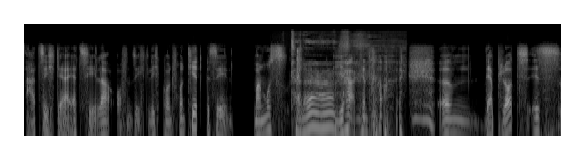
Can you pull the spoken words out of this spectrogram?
hat sich der Erzähler offensichtlich konfrontiert gesehen. Man muss. Tada. Ja, genau. ähm, der Plot ist,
